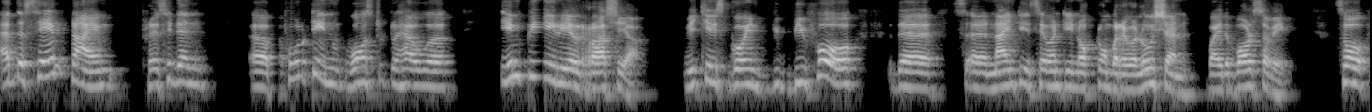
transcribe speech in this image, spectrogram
At the same time, President Putin wants to, have imperial Russia, which is going before the uh, 1917 October Revolution by the Bolshevik. So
